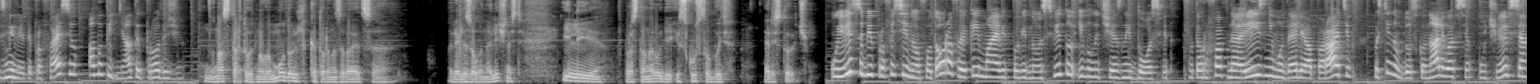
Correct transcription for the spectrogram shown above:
змінити професію або підняти продажі. У нас стартует новый модуль, который называется «Реализованная личность» или в простонародье «Искусство быть Арестовичем». Уявіть собі професійного фотографа, який має відповідну освіту і величезний досвід. Фотографував на різні моделі апаратів, постійно вдосконалювався, учився,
